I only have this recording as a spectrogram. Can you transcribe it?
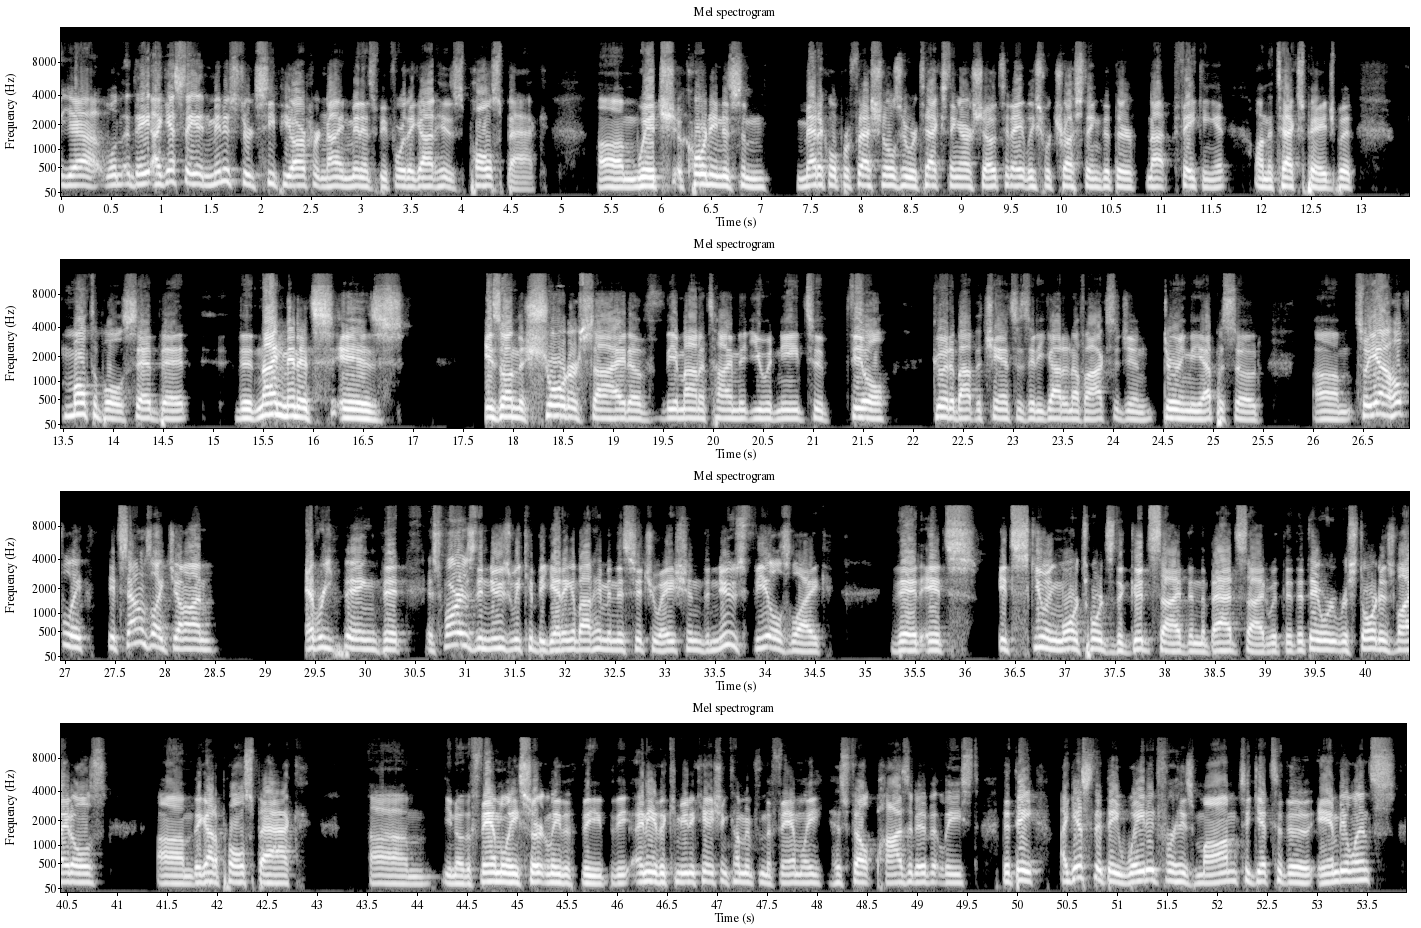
Yeah, well, they I guess they administered CPR for nine minutes before they got his pulse back, um, which, according to some medical professionals who were texting our show today, at least we're trusting that they're not faking it on the text page, but multiple said that the nine minutes is is on the shorter side of the amount of time that you would need to feel good about the chances that he got enough oxygen during the episode. Um, so yeah, hopefully it sounds like John everything that as far as the news we could be getting about him in this situation, the news feels like that it's it's skewing more towards the good side than the bad side with it, that they were restored his vitals. Um, they got a pulse back. Um, you know, the family certainly the, the the any of the communication coming from the family has felt positive at least that they I guess that they waited for his mom to get to the ambulance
